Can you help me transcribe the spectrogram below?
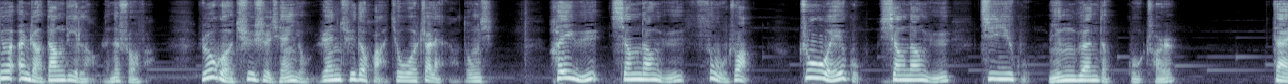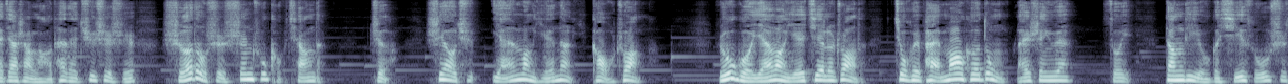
因为按照当地老人的说法，如果去世前有冤屈的话，就握这两样东西：黑鱼相当于诉状，猪尾骨相当于击鼓鸣冤的鼓槌儿。再加上老太太去世时舌头是伸出口腔的，这是要去阎王爷那里告状啊！如果阎王爷接了状的，就会派猫科动物来申冤，所以。当地有个习俗，是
